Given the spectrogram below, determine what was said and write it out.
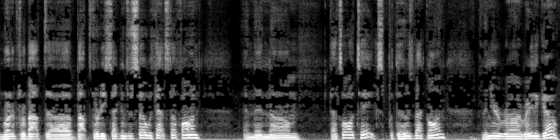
run it for about uh, about 30 seconds or so with that stuff on, and then um, that's all it takes. Put the hose back on, then you're uh, ready to go.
